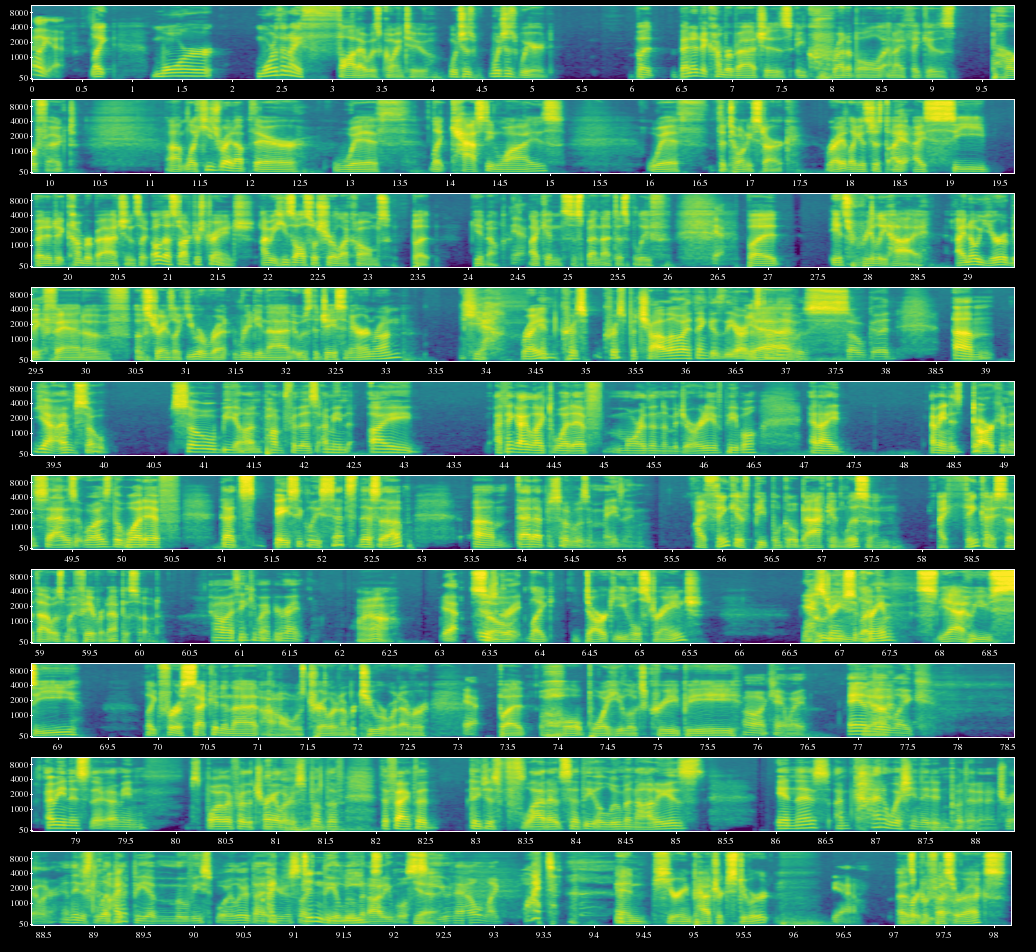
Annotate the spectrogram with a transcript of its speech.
Hell yeah. Like more more than I thought I was going to, which is which is weird. But Benedict Cumberbatch is incredible and I think is perfect. Um, like he's right up there with like casting wise with the Tony Stark, right? Like it's just Yeah. I, I see Benedict Cumberbatch and it's like, oh, that's Doctor Strange. I mean, he's also Sherlock Holmes, but you know, Yeah. I can suspend that disbelief. Yeah. But it's really high. I know you're a big Yeah. fan of of Strange. Like you were re- reading that. It was the Jason Aaron run, Yeah. right? And Chris Chris Bachalo, I think, is the artist on that. It was so good. Um, yeah, I'm so so beyond pumped for this. I mean, I I think I liked What If more than the majority of people. And I I mean, as dark and as sad as it was, the What If that's basically sets this up. Um, that episode was amazing. I think if people go back and listen, I think I said that was my favorite episode. Oh, I think you might be right. Wow. Yeah, So great. like dark, evil, strange. Yeah, Strange you, like, Supreme. s- yeah, who you see like for a second in that, I don't know, it was trailer number two or whatever. Yeah. But oh boy, he looks creepy. Oh, I can't wait. And the like I mean, it's the I mean, spoiler for the trailers, but the the fact that they just flat out said the Illuminati is in this, I'm kind of wishing they didn't put that in a trailer and they just let I- that be a movie spoiler that I you're just like the Illuminati will yeah. see you now. I'm like, what? and hearing Patrick Stewart Yeah. as Professor X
